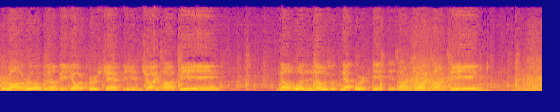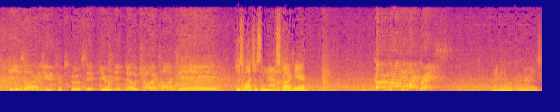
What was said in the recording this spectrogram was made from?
Ferrara will be your first champion. Join Tontine. No one knows what network it is on. Join Tontine. These are YouTube spoofs if you didn't know. Join Tontine. Just watching some NASCAR here. Gunner, put on your leg brace. I don't even know who Gunner is.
